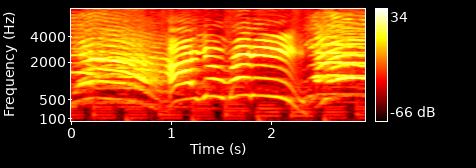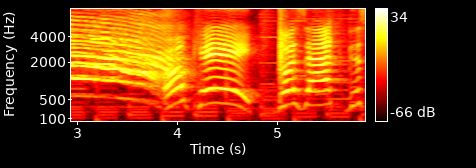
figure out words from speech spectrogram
Yeah! Are you ready? Yeah! Okay, go Zach. This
